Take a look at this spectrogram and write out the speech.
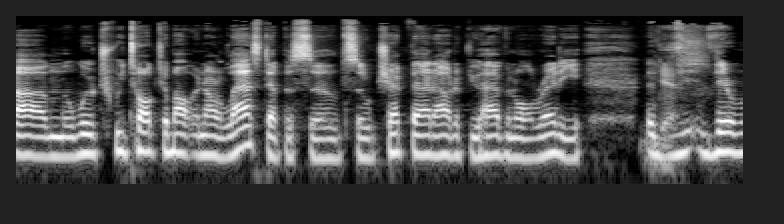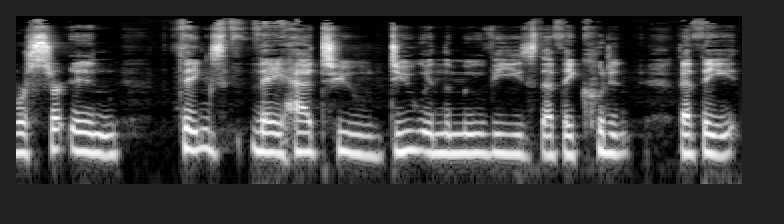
um, which we talked about in our last episode. So check that out if you haven't already. Th- Yes. there were certain things they had to do in the movies that they couldn't that they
